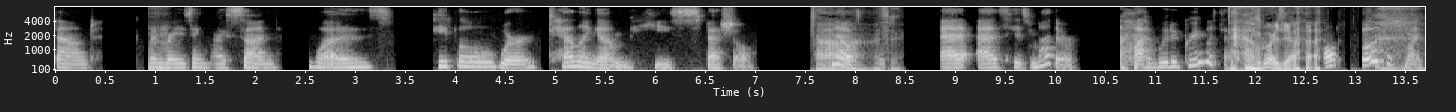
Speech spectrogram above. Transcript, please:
found when mm-hmm. raising my son was people were telling him he's special. Ah, now, I see. as his mother, I would agree with that. of course, yeah. All, both of my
